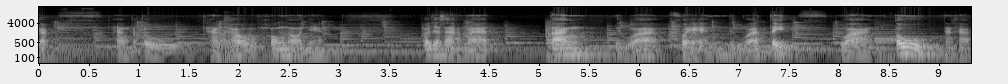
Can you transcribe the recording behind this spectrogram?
กับทางประตูทางเข้าห้องนอนเนี่ยก็จะสามารถตั้งหรือว่าแขวนหรือว่าติดวางตู้นะครับ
